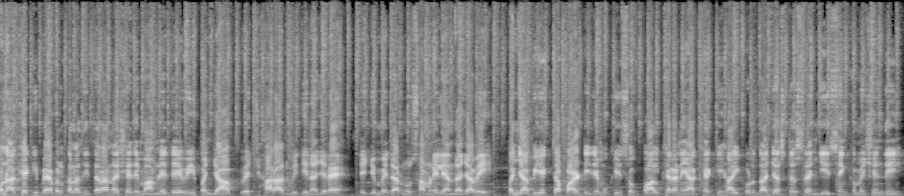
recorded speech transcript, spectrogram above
ਉਹਨਾਂ ਆਖਿਆ ਕਿ ਬਾਈਬਲ ਕਲਾ ਦੀ ਤਰ੍ਹਾਂ ਨਸ਼ੇ ਦੇ ਮਾਮਲੇ ਤੇ ਵੀ ਪੰਜਾਬ ਵਿੱਚ ਹਰ ਆਦਮੀ ਦੀ ਨਜ਼ਰ ਹੈ ਤੇ ਜ਼ਿੰਮੇਦਾਰ ਨੂੰ ਸਾਹਮਣੇ ਲਿਆਂਦਾ ਜਾਵੇ। ਪੰਜਾਬੀ ਏਕਤਾ ਪਾਰਟੀ ਦੇ ਮੁਖੀ ਸੁਖਪਾਲ ਖਹਿਰਾ ਨੇ ਆਖਿਆ ਕਿ ਹਾਈ ਕੋਰਟ ਦਾ ਜਸਟਿਸ ਰਣਜੀਤ ਸਿੰਘ ਕਮਿਸ਼ਨ ਦੀ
